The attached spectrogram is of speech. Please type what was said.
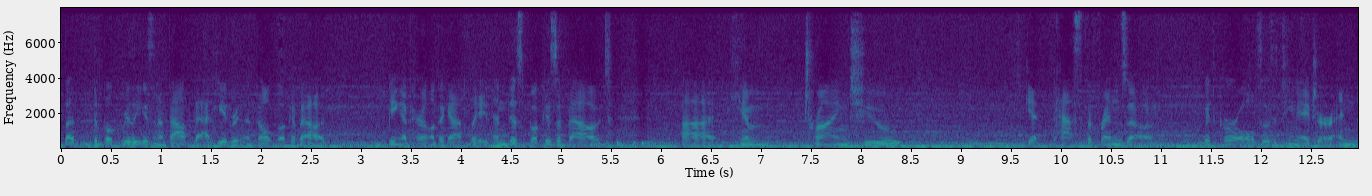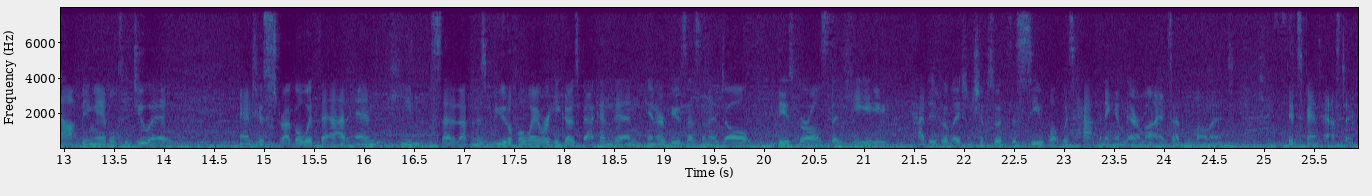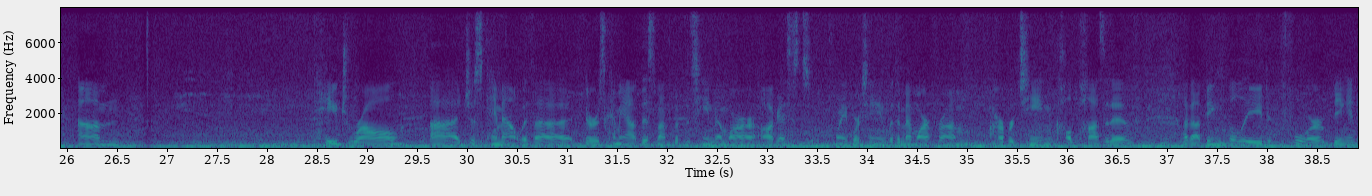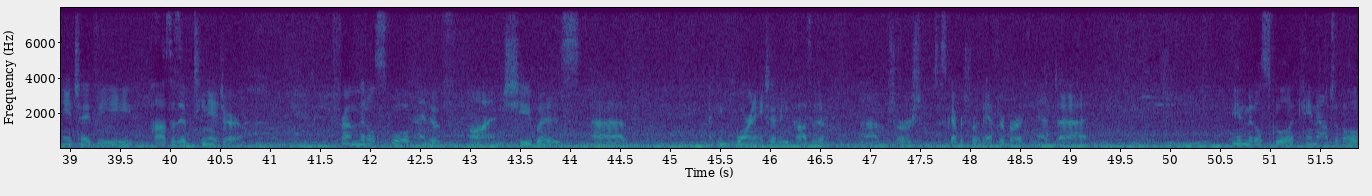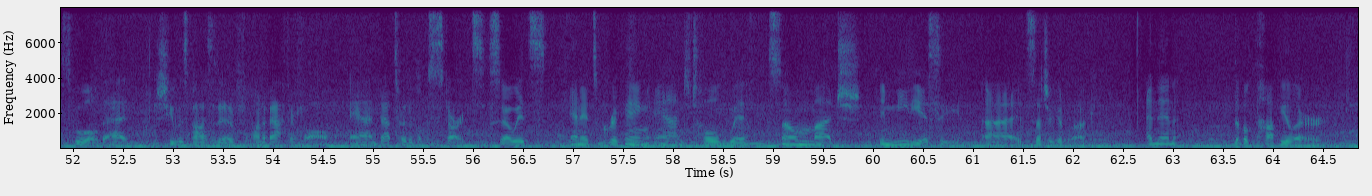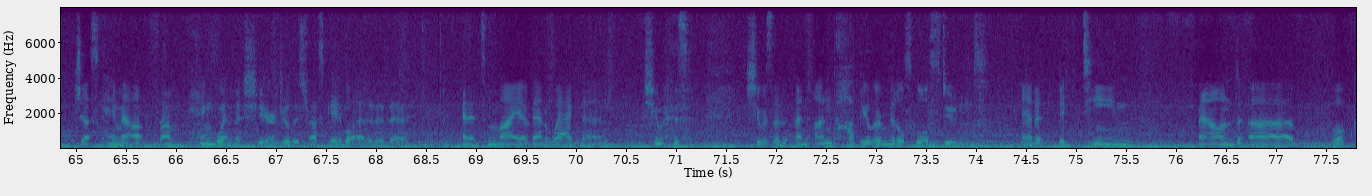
But the book really isn't about that. He had written an adult book about being a Paralympic athlete, and this book is about uh, him trying to get past the friend zone with girls as a teenager and not being able to do it and his struggle with that and he set it up in this beautiful way where he goes back and then interviews as an adult these girls that he had these relationships with to see what was happening in their minds at the moment. It's fantastic. Um, Paige Rawl uh, just came out with a, or is coming out this month with a teen memoir, August 2014, with a memoir from Harper Teen called Positive, about being bullied for being an HIV positive teenager from middle school kind of on. She was, uh, I think, born HIV positive, um, sure, discovered shortly after birth, and uh, in middle school, it came out to the whole school that she was positive on a bathroom wall, and that's where the book starts. So it's and it's gripping and told with so much immediacy. Uh, it's such a good book. And then the book Popular just came out from Penguin this year. Julie Strauss Gabel edited it, and it's Maya Van Wagenen. She was she was a, an unpopular middle school student, and at 15 found a book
